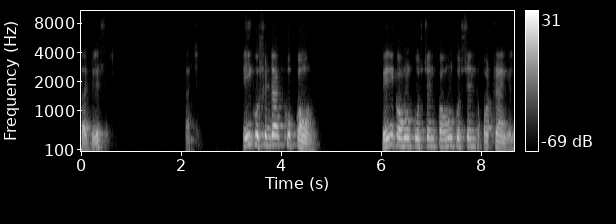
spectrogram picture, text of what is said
সার্কেলের সেকশন আচ্ছা। এই কোশ্চেনটা খুব common very common question common question for triangle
